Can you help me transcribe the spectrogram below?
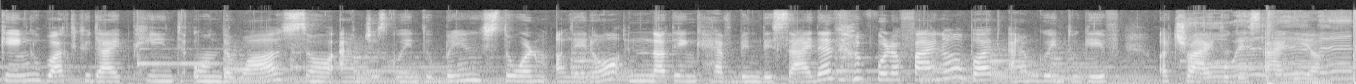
Thinking what could I paint on the wall? So I'm just going to brainstorm a little. Nothing have been decided for a final but I'm going to give a try to this oh, idea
